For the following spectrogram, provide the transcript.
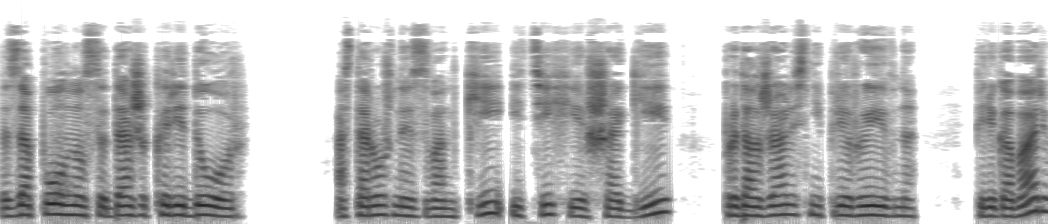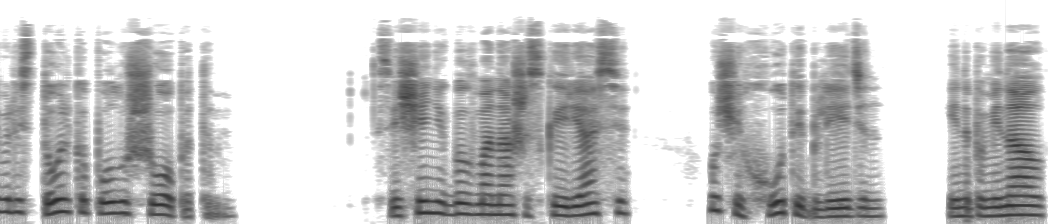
заполнился даже коридор. Осторожные звонки и тихие шаги продолжались непрерывно, переговаривались только полушепотом. Священник был в монашеской рясе, очень худ и бледен, и напоминал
